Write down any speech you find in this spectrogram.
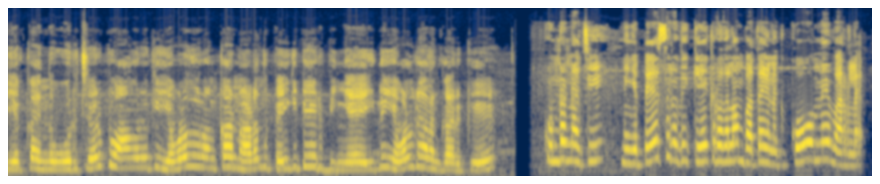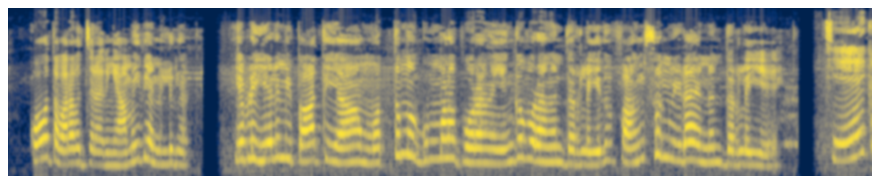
ஏக்கா இந்த ஒரு செருப்பு வாங்குறதுக்கு எவ்வளவு தூரம்க்கா நடந்து போய்கிட்டே இருப்பீங்க? இன்னும் எவ்வளவு நேரம்க்கா இருக்கு? குண்டனாச்சி நீங்க பேசுறது கேக்குறதெல்லாம் பார்த்தா எனக்கு கோவமே வரல. கோவத்தை வர வச்சிடாதீங்க. அமைதியா நில்லுங்க. எப்படி எலும்பி பாத்தியா? மொத்தமா கும்பலா போறாங்க. எங்க போறாங்கன்னு தெரியல. எதுவும் ஃபங்க்ஷன் வீடா என்னன்னு தெரியலையே. கேக்க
